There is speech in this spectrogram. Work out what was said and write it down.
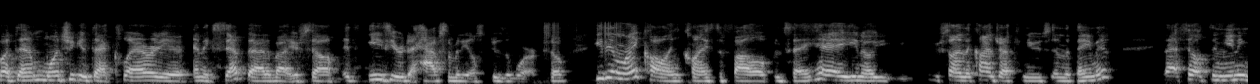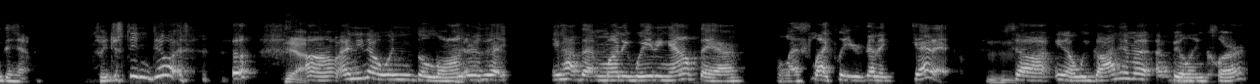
But then once you get that clarity and accept that about yourself, it's easier to have somebody else do the work. So he didn't like calling clients to follow up and say, hey, you know, you, you signed the contract, can you send the payment? That felt demeaning to him. So he just didn't do it. yeah. Um, and you know, when the longer yeah. that you have that money waiting out there, the less likely you're going to get it. Mm-hmm. So, you know, we got him a, a billing clerk,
